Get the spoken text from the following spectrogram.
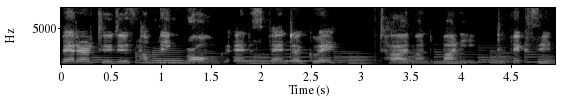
better to do something wrong and spend a great time and money to fix it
